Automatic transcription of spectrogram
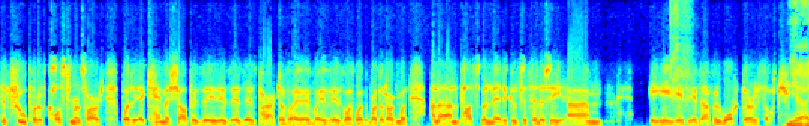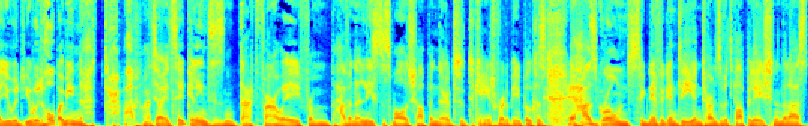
the throughput of customers for it, but a chemist shop is is, is, is part of is, is what, what, they're talking about, and, and a possible medical facility. Um, if, if that will work there as such. Yeah, you would you would hope. I mean, I'd say Killeens isn't that far away from having at least a small shop in there to, to cater for the people because it has grown significantly in terms of its population in the last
